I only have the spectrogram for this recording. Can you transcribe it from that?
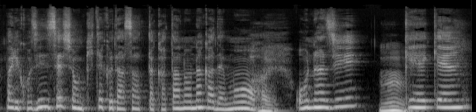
っぱり個人セッション来てくださった方の中でも、あはい。同じうん経験、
